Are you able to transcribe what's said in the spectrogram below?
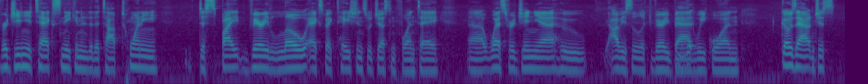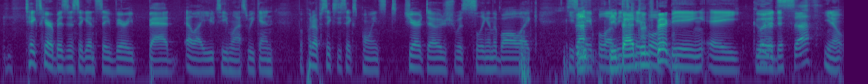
Virginia Tech sneaking into the top 20 despite very low expectations with Justin Fuente. Uh, West Virginia, who obviously looked very bad week one, goes out and just takes care of business against a very bad LIU team last weekend, but put up 66 points. Jarret Doege was slinging the ball like he's Seth- capable of. He's bad teams capable big. of being a good, it's Seth you know.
